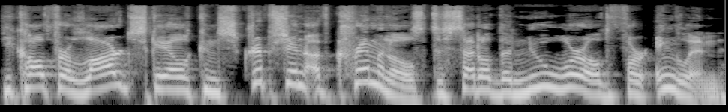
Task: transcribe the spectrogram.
he called for large scale conscription of criminals to settle the new world for England.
